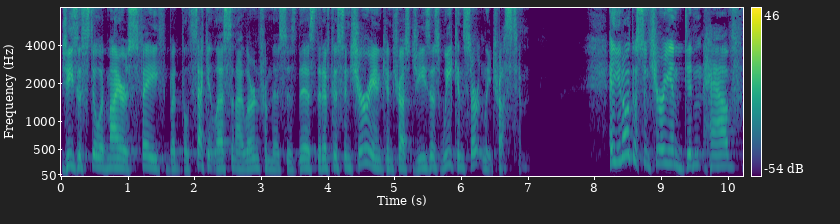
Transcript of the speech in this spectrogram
Jesus still admires faith, but the second lesson I learned from this is this that if the centurion can trust Jesus, we can certainly trust him. Hey, you know what the centurion didn't have?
